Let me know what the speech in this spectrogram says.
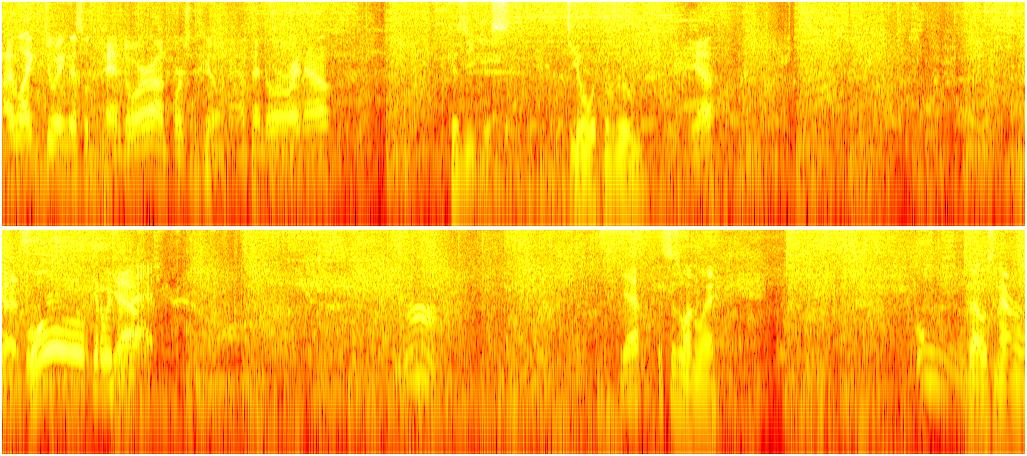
I like doing this with Pandora. Unfortunately, I don't have Pandora right now. Because you just deal with the room. Yep. Because Whoa, get away Yeah. from that. Yeah, this is one way. Ooh, that was narrow.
